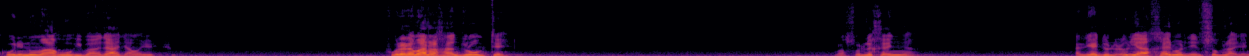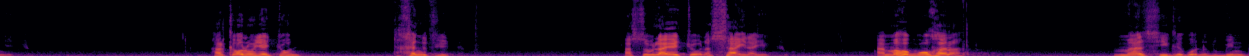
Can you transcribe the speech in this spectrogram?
كوني ما هو إبادة جامع يجو فلان مرة خان درومته رسول الله خينيا. اليد العليا خير من اليد السفلى جنجت هل كولو يجون؟ تخنت يجون. السفلى يجون السائلة يجون. أما هو قوخنا ما سيقى قولنا دبين.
